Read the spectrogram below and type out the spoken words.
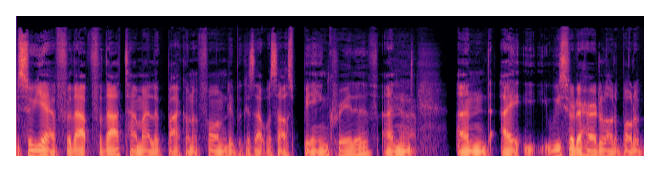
so yeah, for that for that time, I look back on it fondly because that was us being creative, and yeah and I we sort of heard a lot about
